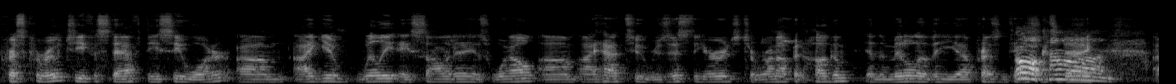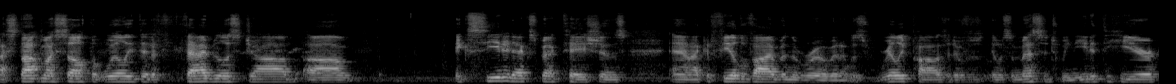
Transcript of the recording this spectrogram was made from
Chris Carew, Chief of Staff, DC Water. Um, I give Willie a solid A as well. Um, I had to resist the urge to run up and hug him in the middle of the uh, presentation Oh, come today. on. I stopped myself, but Willie did a fabulous job. Um, exceeded expectations, and I could feel the vibe in the room, and it was really positive. It was, a message we needed to hear,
